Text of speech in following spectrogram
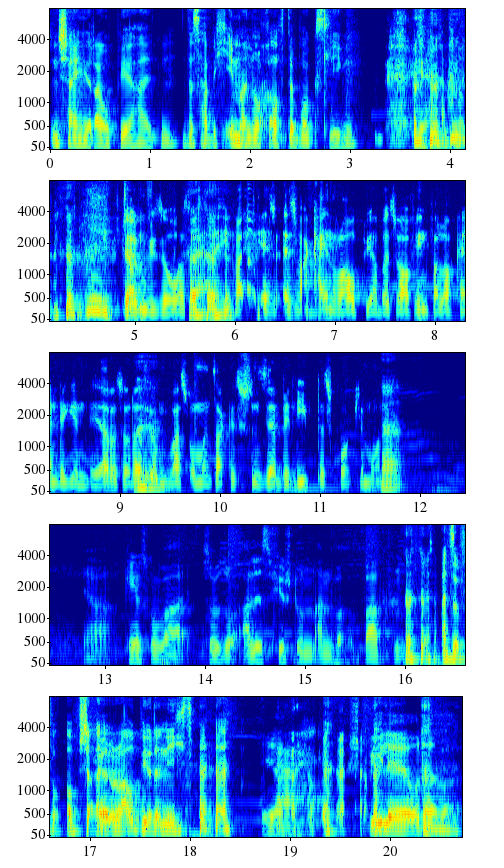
einen Shiny Raupi erhalten. Das habe ich immer noch auf der Box liegen. ja, Ich glaub, irgendwie sowas. Äh, Ich weiß, es, es war kein Raupi, aber es war auf jeden Fall auch kein legendäres oder irgendwas, wo man sagt, es ist ein sehr beliebtes Pokémon. ja. Ja, Gamescom war sowieso alles vier Stunden anwarten. Also ob Sch Raupi oder nicht. ja. Spiele oder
